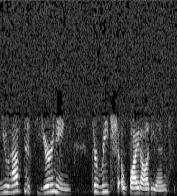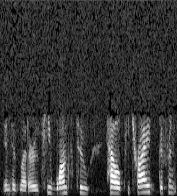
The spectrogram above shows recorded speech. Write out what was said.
You have this yearning to reach a wide audience in his letters. He wants to help. He tried different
